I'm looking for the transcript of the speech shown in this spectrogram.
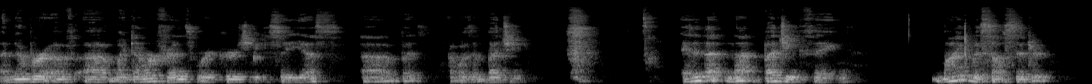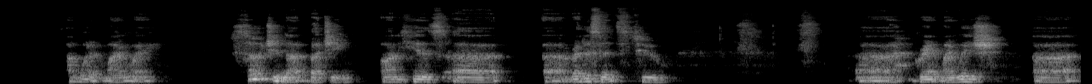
A number of uh, my Dharma friends were encouraging me to say yes, uh, but I wasn't budging. And in that not budging thing, mine was self centered. I want it my way. Sojun not budging on his uh, uh, reticence to uh, grant my wish, uh,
